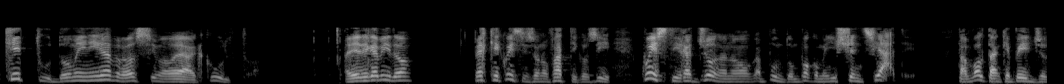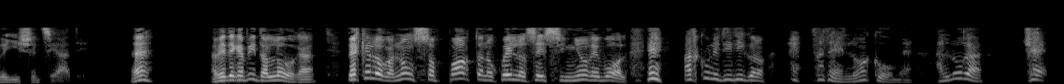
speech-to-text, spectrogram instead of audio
che tu domenica prossima vai al culto. Avete capito? Perché questi sono fatti così, questi ragionano appunto un po' come gli scienziati, talvolta anche peggio degli scienziati. Eh? Avete capito allora? Perché loro non sopportano quello se il Signore vuole. E alcuni ti dicono, eh, fratello, ma come? Allora, cioè,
